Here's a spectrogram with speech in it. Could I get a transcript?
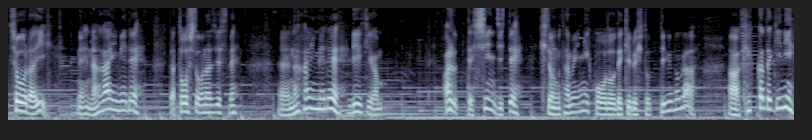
将来、ね、長い目で投資と同じですね、えー、長い目で利益があるって信じて人のために行動できる人っていうのがあ結果的に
